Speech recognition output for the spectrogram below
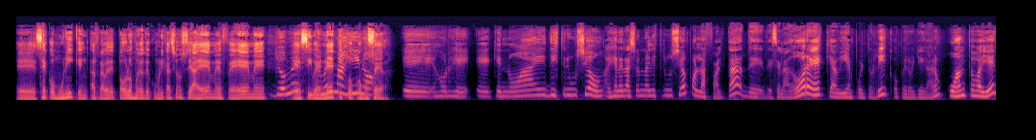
eh, se comuniquen a través de todos los medios de comunicación, sea M, FM, Yo me, eh, yo me cibernético, imagino, como sea. eh, Jorge, eh, que no hay distribución, hay generación, no hay distribución por la falta de, de celadores que había en Puerto Rico, pero llegaron cuántos ayer.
